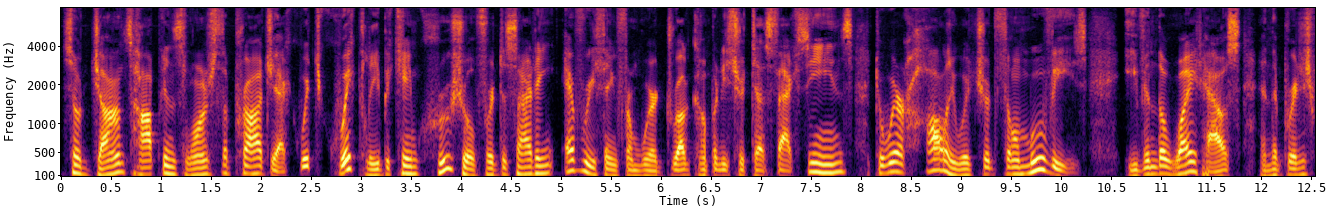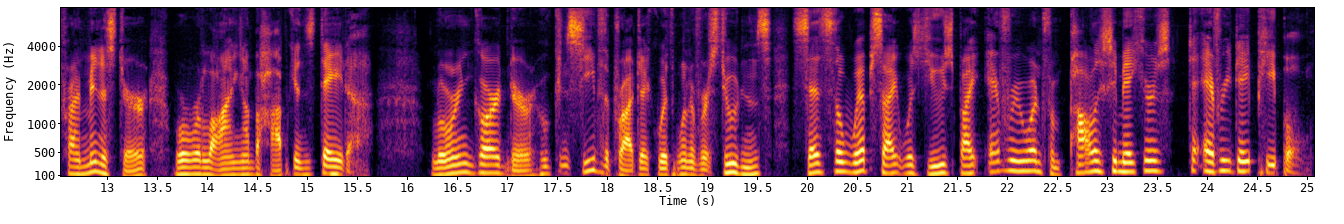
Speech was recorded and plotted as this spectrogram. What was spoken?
So Johns Hopkins launched the project, which quickly became crucial for deciding everything from where drug companies should test vaccines to where Hollywood should film movies. Even the White House and the British Prime Minister were relying on the Hopkins data. Lauren Gardner, who conceived the project with one of her students, says the website was used by everyone from policymakers to everyday people.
